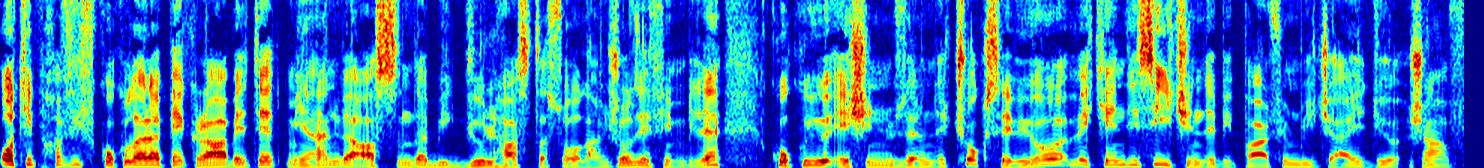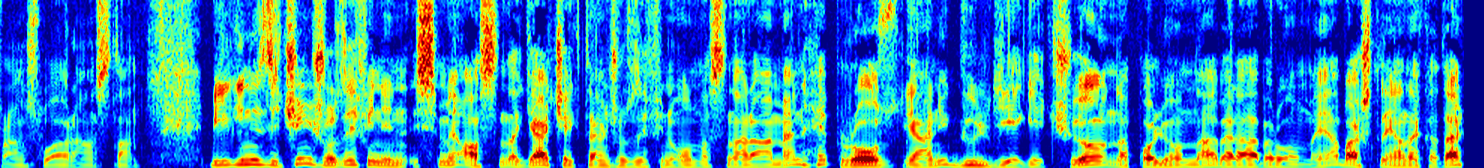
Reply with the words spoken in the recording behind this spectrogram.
O tip hafif kokulara pek rağbet etmeyen ve aslında bir gül hastası olan Josephine bile kokuyu eşinin üzerinde çok seviyor ve kendisi için de bir parfüm rica ediyor Jean-François Rans'tan. Bilginiz için Josephine'in ismi aslında gerçekten Josephine olmasına rağmen hep Rose yani Gül diye geçiyor. Napolyon'la beraber olmaya başlayana kadar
